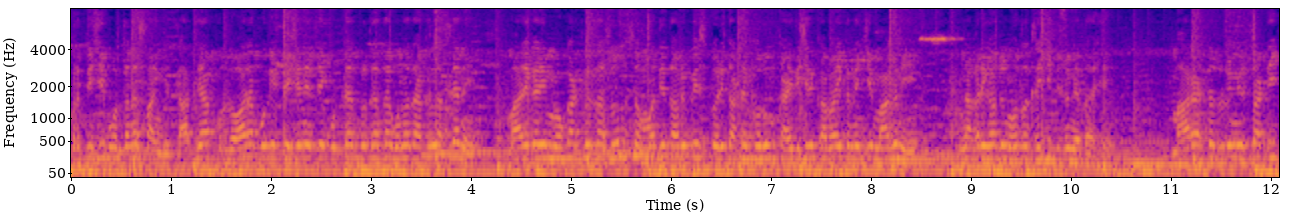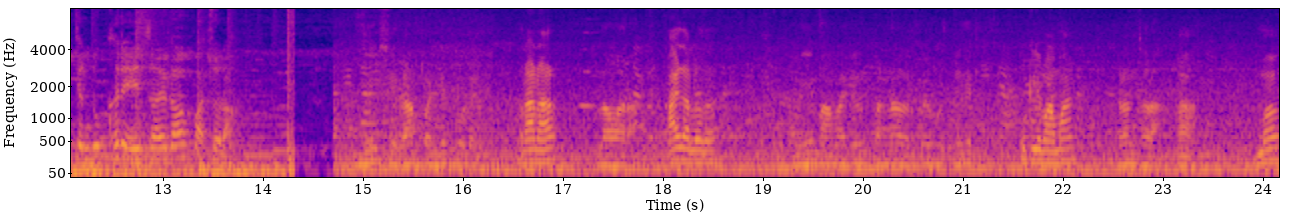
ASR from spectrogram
प्रतिशी बोलताना सांगितलं. अद्याप लोहारा पोलीस स्टेशन येथे कुठल्याच प्रकारचा गुन्हा दाखल नसल्याने मारेकरी मोकाट फिरत असून संबंधित आरोपीस त्वरित अटक करून कायदेशीर कारवाई करण्याची मागणी नागरिकातून होत असल्याची दिसून येत आहे. महाराष्ट्र टुडे न्यूजसाठी चंदू खरे जळगाव पाचोरा. मी श्रीराम पंडित बोडले राहणार? लवारा. काय झालं होतं? मी मामा देऊन पन्नास रुपये उसने घेतले. कुठले मामा? रणथरा. हां. मग?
